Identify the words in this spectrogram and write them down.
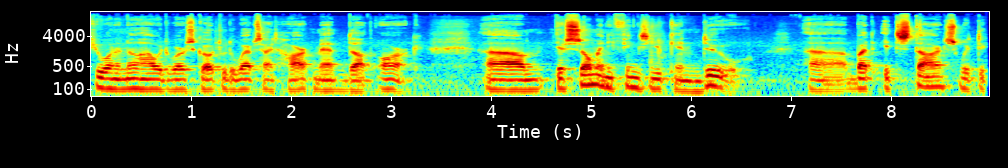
If you want to know how it works, go to the website heartmath.org. Um, there's so many things you can do, uh, but it starts with the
